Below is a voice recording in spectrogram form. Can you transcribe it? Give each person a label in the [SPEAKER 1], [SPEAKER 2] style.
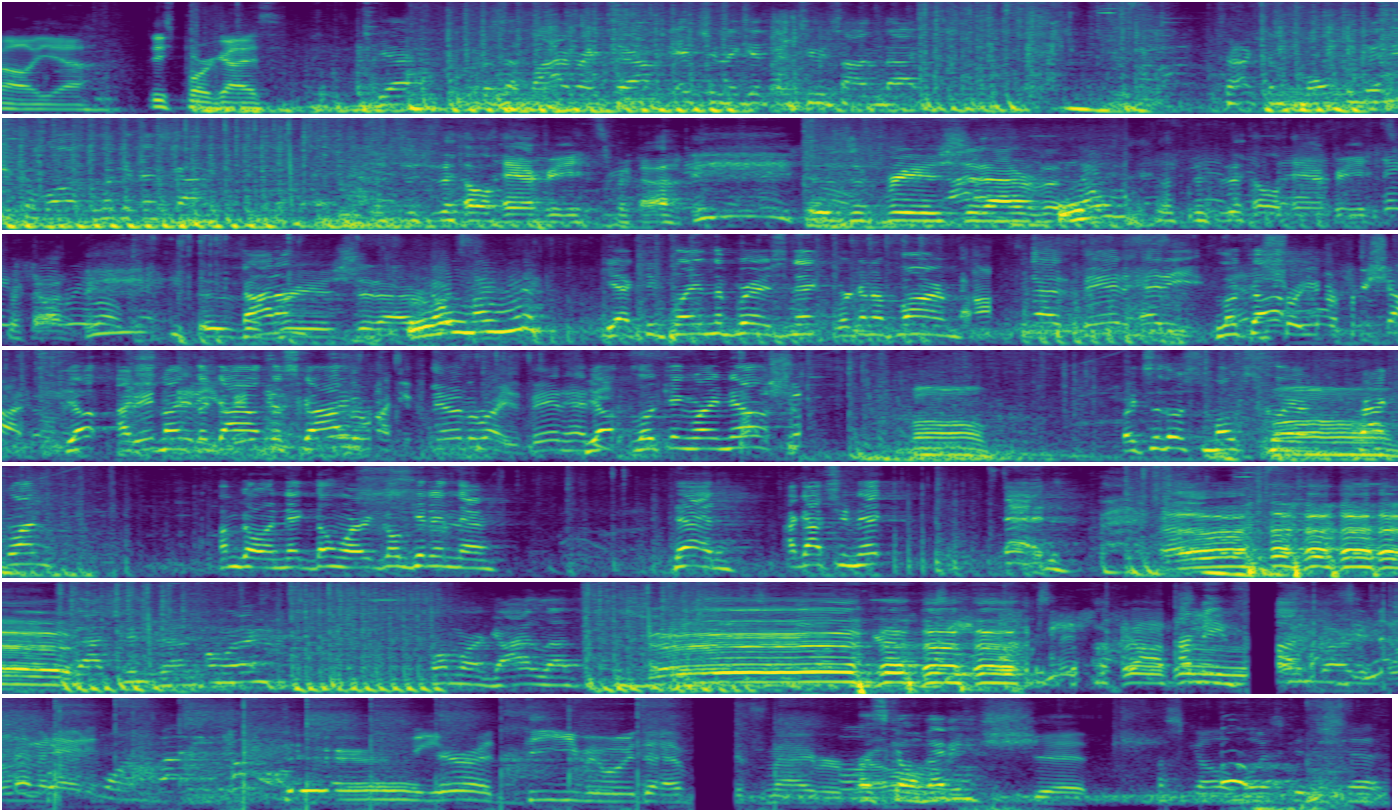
[SPEAKER 1] Oh yeah, these poor guys.
[SPEAKER 2] Yeah, there's a buy right there. I'm itching to get the two time back. Track him multiple. Minutes to walk. Look at this guy.
[SPEAKER 3] This is hilarious, bro. This is the freest shit ever. This is hilarious, bro. This is the freest shit ever.
[SPEAKER 2] Yeah, keep playing the bridge, Nick. We're gonna farm.
[SPEAKER 4] That's Van Hetty.
[SPEAKER 2] Look up.
[SPEAKER 4] Sure, you got a free shot.
[SPEAKER 2] Yep, I
[SPEAKER 4] Van
[SPEAKER 2] sniped the guy
[SPEAKER 4] Van
[SPEAKER 2] out the sky.
[SPEAKER 4] Van on the right, Van on the right. Van Hetty.
[SPEAKER 2] Yep, looking right now.
[SPEAKER 1] Oh,
[SPEAKER 2] Wait till those smokes clear.
[SPEAKER 1] Oh.
[SPEAKER 2] Crack one. I'm going, Nick. Don't worry. Go get in there. Dead. I got you, Nick. Dead. Got you. Don't worry. One more guy left. I mean, fuck.
[SPEAKER 4] You're a demon with that fucking sniper, bro.
[SPEAKER 2] Let's go, baby.
[SPEAKER 4] Holy Shit.
[SPEAKER 5] Let's go, boys. Good shit.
